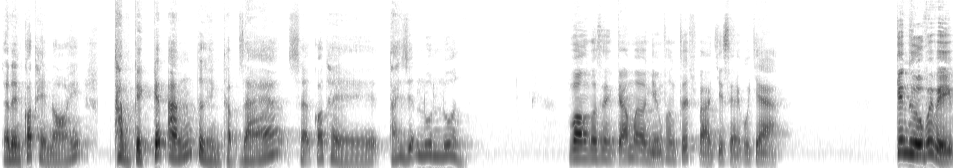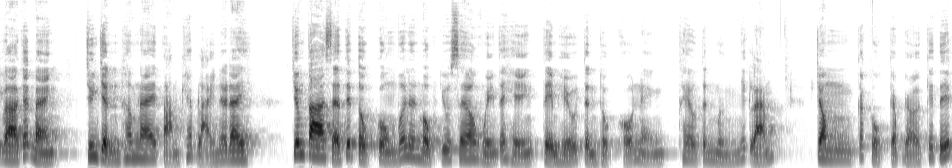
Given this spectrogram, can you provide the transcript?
Cho nên có thể nói thảm kịch kết án tử hình thập giá sẽ có thể tái diễn luôn luôn. Vâng, con xin cảm ơn những phân tích và chia sẻ của cha. Kính thưa quý vị và các bạn, chương trình hôm nay tạm khép lại nơi đây. Chúng ta sẽ tiếp tục cùng với linh mục Du Seo Nguyễn Tế Hiện tìm hiểu tình thuật khổ nạn theo tin mừng nhất lãm trong các cuộc gặp gỡ kế tiếp.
